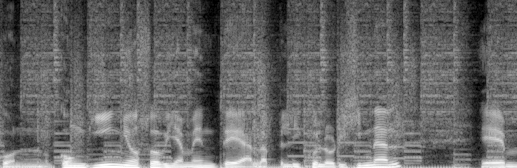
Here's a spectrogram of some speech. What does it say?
con, con guiños obviamente a la película original. Em,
